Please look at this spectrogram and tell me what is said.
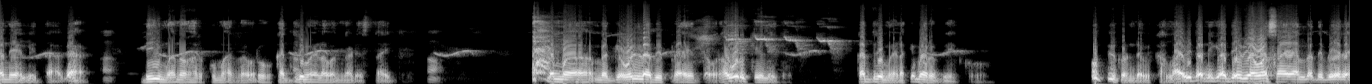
ಮನೆಯಲ್ಲಿದ್ದಾಗ. ಡಿ ಮನೋಹರ್ ಕುಮಾರ್ ಅವರು ಕದ್ರಿ ಮೇಳವನ್ನು ನಡೆಸ್ತಾ ಇದ್ರು. ನಮ್ಮ ಬಗ್ಗೆ ಒಳ್ಳೆ ಅಭಿಪ್ರಾಯ ಇದ್ದವರು ಅವರು ಕೇಳಿದರು ಕದ್ರಿ ಮೇಳಕ್ಕೆ ಬರಬೇಕು. ಒಪ್ಪಿಕೊಂಡವಿ. ಕಲಾವಿದನಿಗೆ ಅದೇ ವ್ಯವಸಾಯ ಅಲ್ಲದೆ ಬೇರೆ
